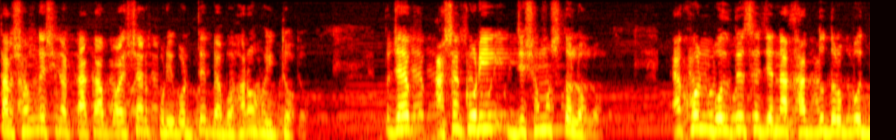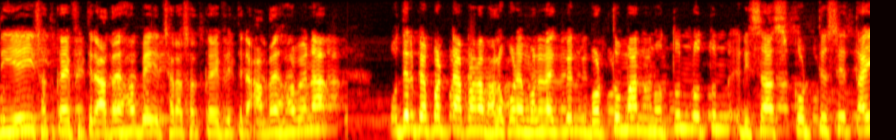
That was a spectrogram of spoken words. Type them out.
তার সঙ্গে সেটা টাকা পয়সার পরিবর্তে ব্যবহারও হইতো। তো যাই হোক, আশা করি যে সমস্ত লোক। এখন বলতেছে যে, না, খাদ্যদ্রব্য দিয়েই সৎকায় ফিতরে আদায় হবে, এছাড়া সৎকায় ফিতরে আদায় হবে না। ওদের ব্যাপারটা আপনারা ভালো করে মনে রাখবেন। বর্তমান নতুন নতুন রিসার্চ করতেছে, তাই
